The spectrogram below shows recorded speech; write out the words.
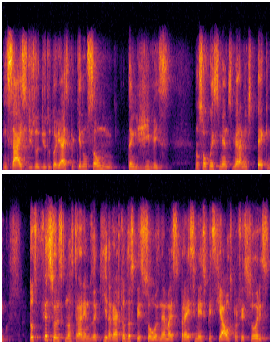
em sites de, tutoriais porque não são tangíveis, não são conhecimentos meramente técnicos. Todos os professores que nós traremos aqui, na verdade todas as pessoas, né, mas para esse mês especial os professores,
